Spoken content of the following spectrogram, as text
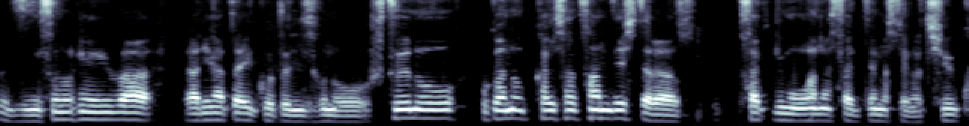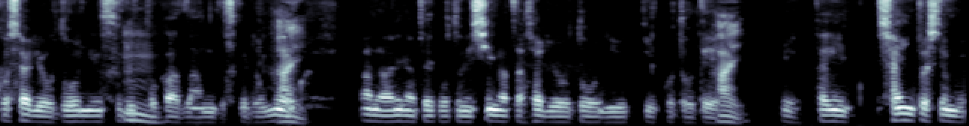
そうですね、その辺はありがたいことに、その、普通の他の会社さんでしたら、さっきもお話しされてましたが、中古車両を導入するとかなんですけども、はい。あの、ありがたいことに新型車両導入ということで、はい。え大変社員としても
